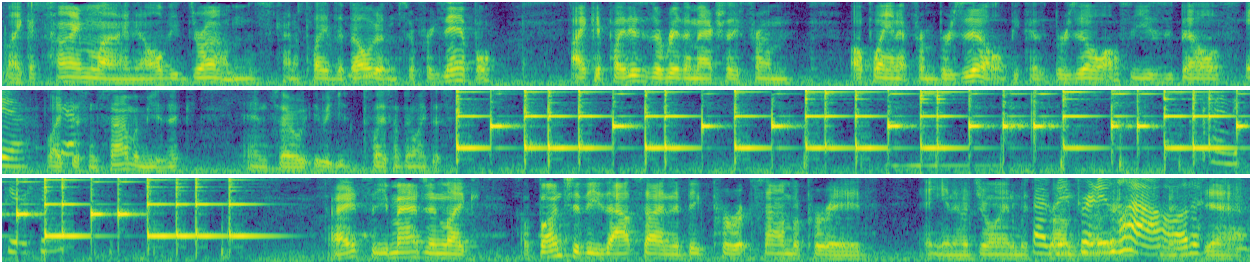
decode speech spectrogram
like a timeline, and all the drums kind of play the bell rhythm. So, for example, I could play. This is a rhythm actually from. I'll play in it from Brazil because Brazil also uses bells Yeah. like Yeah. this in samba music, and so you would play something like this. Kind of piercing. All right, so you imagine like a bunch of these outside in a big par- samba parade, and you know, join with That'd be drums. pretty and other loud. Yeah.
